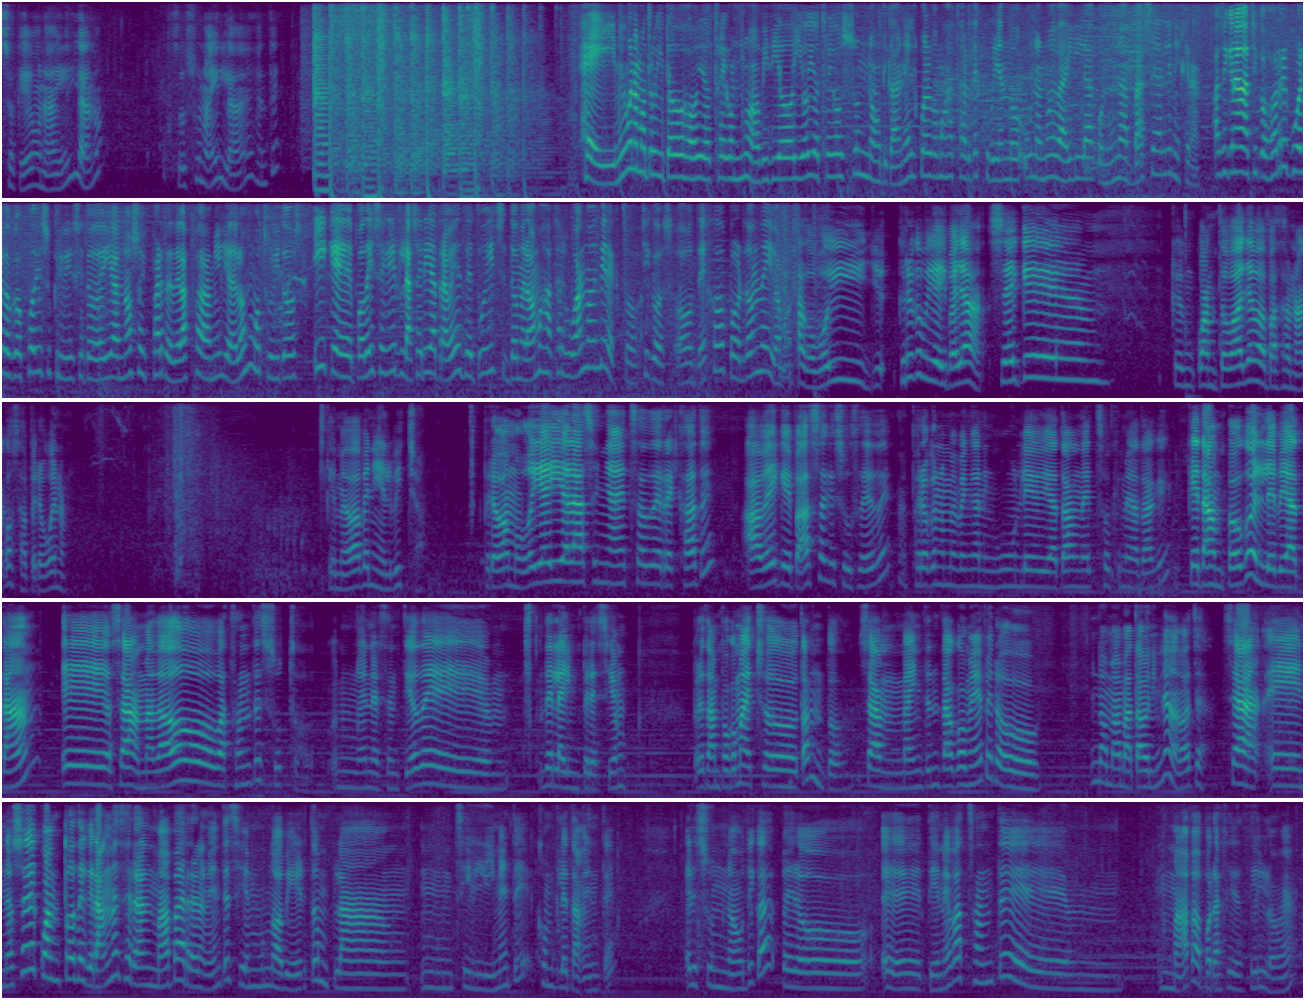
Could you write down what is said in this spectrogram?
¿Eso qué es? ¿Una isla, no? Eso es una isla, ¿eh, gente? Hey, muy buenas motoritos, hoy os traigo un nuevo vídeo y hoy os traigo Subnautica en el cual vamos a estar descubriendo una nueva isla con una base alienígena. Así que nada chicos, os recuerdo que os podéis suscribir si todavía no sois parte de la familia de los monstruitos y que podéis seguir la serie a través de Twitch donde la vamos a estar jugando en directo. Chicos, os dejo por dónde íbamos. Algo, voy... yo creo que voy a ir para allá. Sé que... Que en cuanto vaya va a pasar una cosa, pero bueno. Que me va a venir el bicho. Pero vamos, voy a ir a la señal esta de rescate a ver qué pasa, qué sucede. Espero que no me venga ningún Leviatán de estos que me ataquen. Que tampoco el Leviatán, eh, o sea, me ha dado bastante susto. En el sentido de, de la impresión. Pero tampoco me ha hecho tanto. O sea, me ha intentado comer, pero no me ha matado ni nada, vaya. O sea, eh, no sé cuánto de grande será el mapa realmente, si es mundo abierto, en plan mm, sin límite completamente. El Subnautica, pero eh, tiene bastante... Mm, mapa, por así decirlo, ¿eh?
